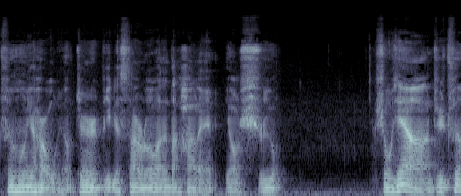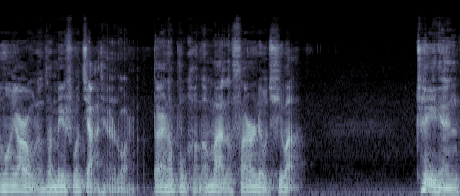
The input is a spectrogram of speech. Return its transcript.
春风幺二五零真是比这三十多万的大哈雷要实用。首先啊，这春风幺二五零咱没说价钱是多少，但是它不可能卖到三十六七万，这一点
